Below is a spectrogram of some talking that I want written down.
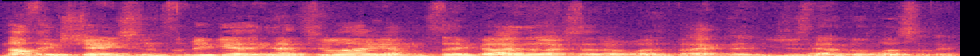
nothing's changed since the beginning. That's who I am, the same guy that I said I was back then. You just haven't been listening.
